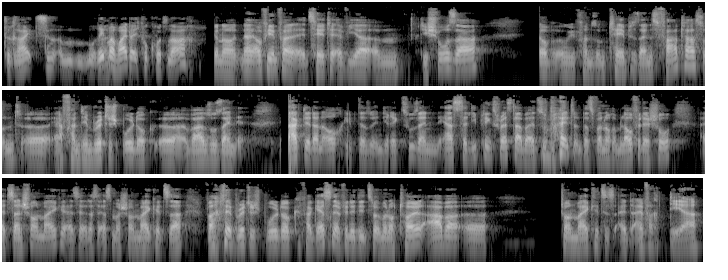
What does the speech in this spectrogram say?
13. Ähm, red mal weiter, ich gucke kurz nach. Genau, na, auf jeden Fall erzählte er, wie er ähm, die Show sah glaube, irgendwie von so einem Tape seines Vaters und äh, er fand den British Bulldog, äh, war so sein, sagt er dann auch, gibt er so indirekt zu, sein erster Lieblingswrestler, aber als sobald, und das war noch im Laufe der Show, als dann Shawn Michaels, als er das erste Mal Shawn Michaels sah, war der British Bulldog vergessen, er findet ihn zwar immer noch toll, aber äh, Shawn Michaels ist halt einfach der,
